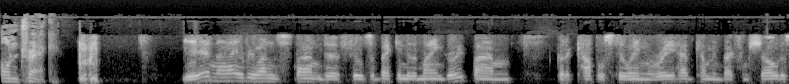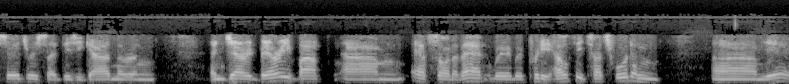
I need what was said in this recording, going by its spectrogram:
on track? yeah, no, everyone's starting to filter back into the main group. Um, got a couple still in rehab coming back from shoulder surgery, so Dizzy Gardiner and and Jarrod Berry. But um, outside of that, we're we're pretty healthy, touch wood, and um, yeah,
